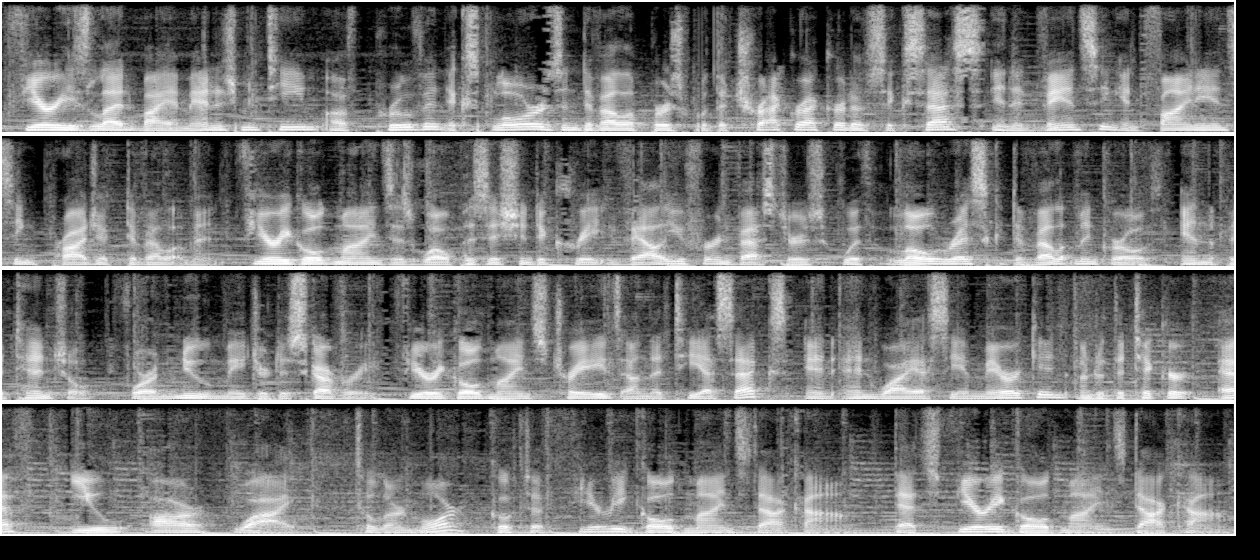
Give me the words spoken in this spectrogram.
Fury is led by a management team of proven explorers and developers with a track record of success in advancing and financing project development. Fury Gold Mines is well positioned to create value for investors with low risk development growth and the potential for a new major discovery. Fury Gold Mines trades on the TSX and NYSE American under the ticker FURY. To learn more, go to furygoldmines.com. That's furygoldmines.com.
